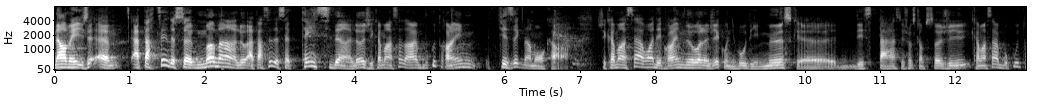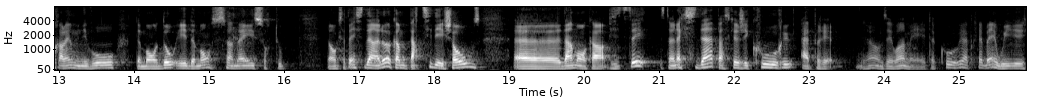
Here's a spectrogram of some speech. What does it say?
Non, mais euh, à partir de ce moment-là, à partir de cet incident-là, j'ai commencé à avoir beaucoup de problèmes physiques dans mon corps. J'ai commencé à avoir des problèmes neurologiques au niveau des muscles, euh, des spasmes, des choses comme ça. J'ai commencé à avoir beaucoup de problèmes au niveau de mon dos et de mon sommeil surtout. Donc, cet incident-là comme partie des choses euh, dans mon corps. Puis, tu sais, c'est un accident parce que j'ai couru après. Les gens me dire, ouais, mais t'as couru après? Ben oui.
